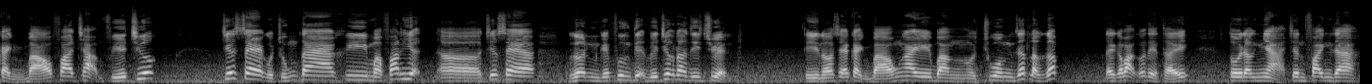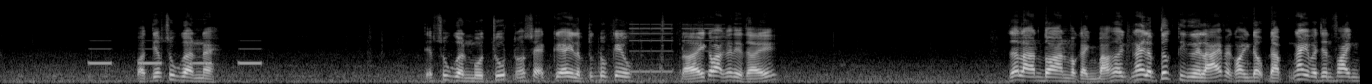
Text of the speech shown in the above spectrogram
cảnh báo pha chạm phía trước chiếc xe của chúng ta khi mà phát hiện uh, chiếc xe gần cái phương tiện phía trước đang di chuyển thì nó sẽ cảnh báo ngay bằng chuông rất là gấp. Đây các bạn có thể thấy tôi đang nhả chân phanh ra. Và tiếp xúc gần này. Tiếp xúc gần một chút nó sẽ ngay lập tức nó kêu. Đấy các bạn có thể thấy. Rất là an toàn và cảnh báo ngay lập tức thì người lái phải có hành động đập ngay vào chân phanh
